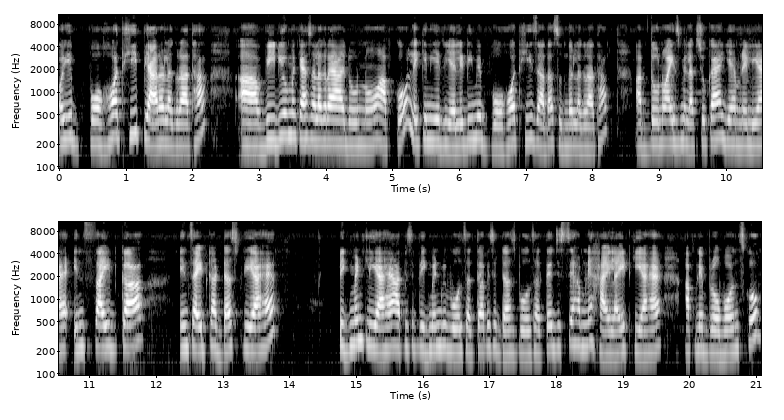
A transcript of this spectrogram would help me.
और ये बहुत ही प्यारा लग रहा था। वीडियो में कैसा लग रहा है आई डोंट नो आपको, लेकिन ये रियलिटी में बहुत ही ज़्यादा सुंदर लग रहा था। अब दोनों आइज़ में लग चुका है, ये हमने लिया है इनसाइड का इनसाइड का डस्ट लिया है पिगमेंट लिया है। आप इसे पिगमेंट भी बोल सकते हो, आप इसे डस्ट बोल सकते हो, जिससे हमने हाईलाइट किया है अपने ब्रोबोन्स को।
